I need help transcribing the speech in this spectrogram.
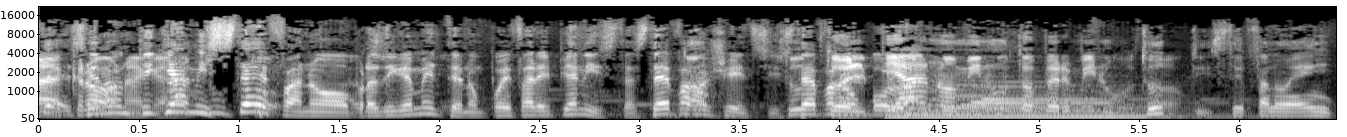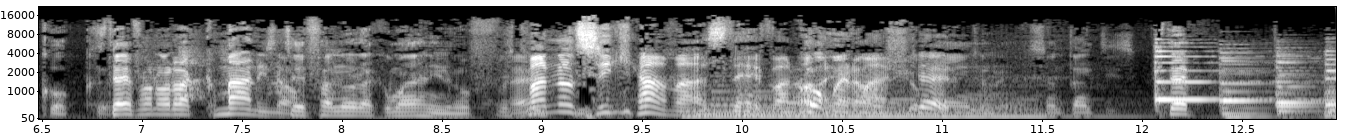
la Ste- se non ti chiami Tutto- Stefano, praticamente non puoi fare il pianista. Stefano No, Censi, tutto Stefano il Bollani. piano minuto per minuto. Tutti, Stefano Hancock, Stefano Rachmaninoff. Stefano Rachmaninoff. Ma non si chiama Stefano. Come no? Rachmaninoff. Certo. Bene, sono tantissimi. Ste-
